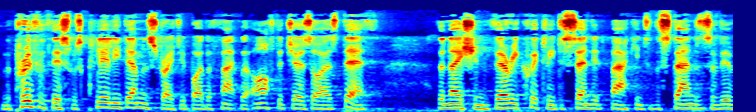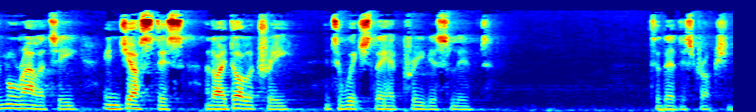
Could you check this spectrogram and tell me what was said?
And the proof of this was clearly demonstrated by the fact that after Josiah's death, the nation very quickly descended back into the standards of immorality, injustice, and idolatry into which they had previously lived, to their destruction.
